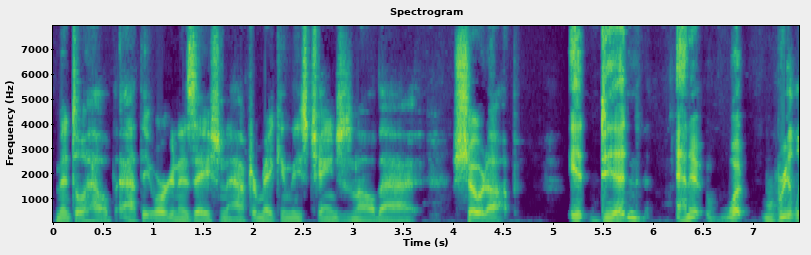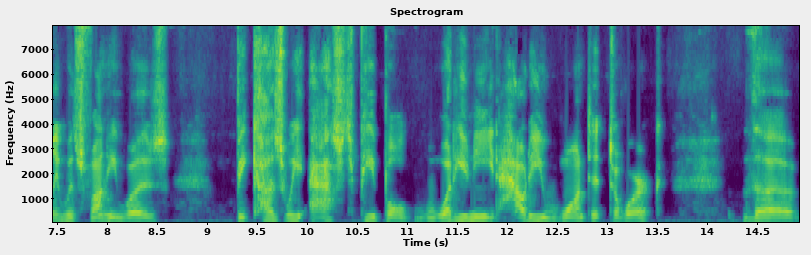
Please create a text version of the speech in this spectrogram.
mental health at the organization after making these changes and all that showed up. It did. And it, what really was funny was because we asked people, what do you need? How do you want it to work? The,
